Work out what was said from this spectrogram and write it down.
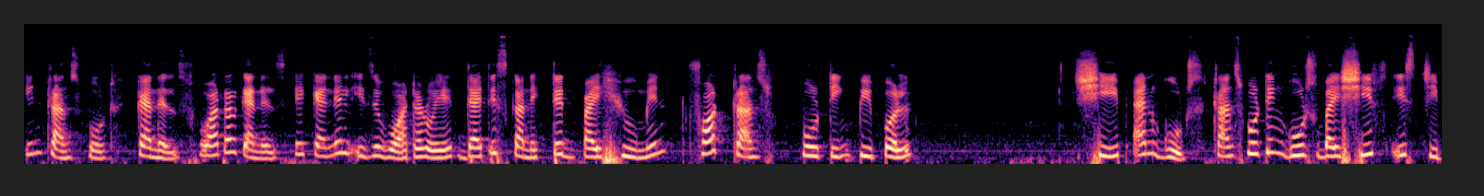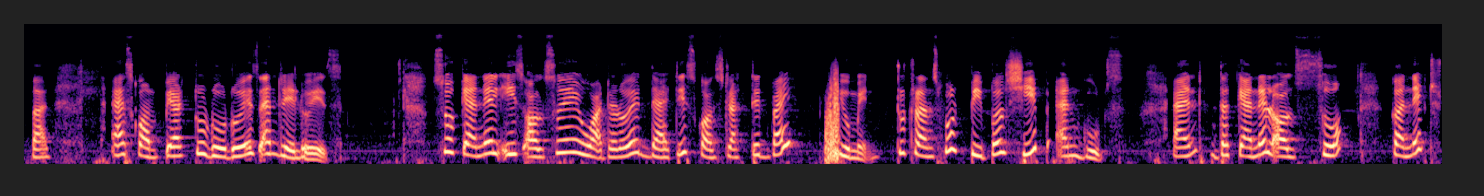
in transport. Canals water canals. A canal is a waterway that is connected by human for transporting people sheep and goods. Transporting goods by ships is cheaper as compared to roadways and railways. So canal is also a waterway that is constructed by human to transport people sheep and goods. And the canal also connect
